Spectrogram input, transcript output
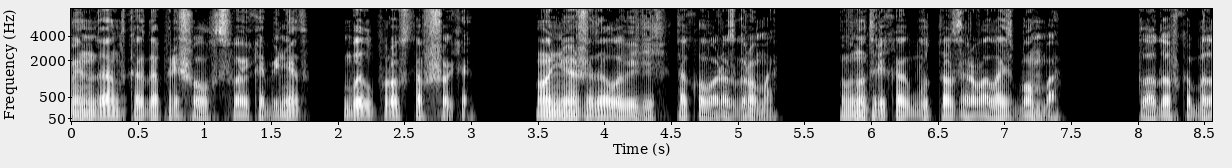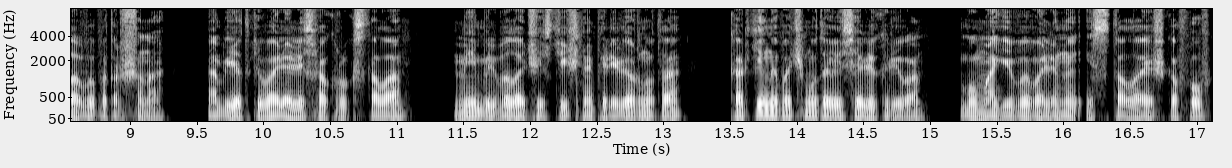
Комендант, когда пришел в свой кабинет, был просто в шоке. Он не ожидал увидеть такого разгрома. Внутри как будто взорвалась бомба. Кладовка была выпотрошена, объедки валялись вокруг стола, мебель была частично перевернута, картины почему-то висели криво, бумаги вывалены из стола и шкафов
